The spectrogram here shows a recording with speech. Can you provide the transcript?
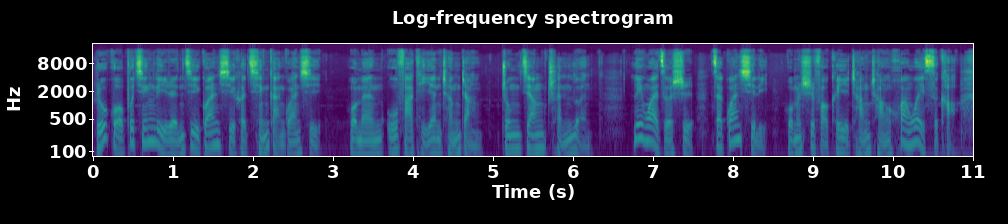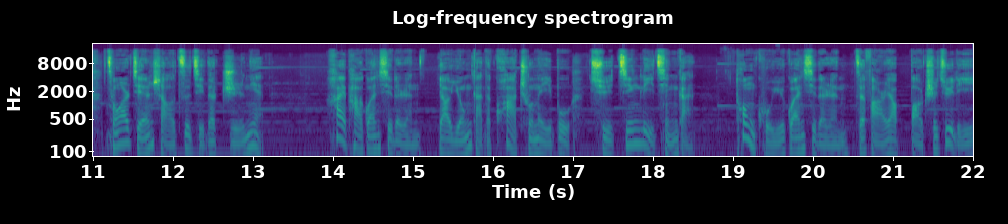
如果不经历人际关系和情感关系，我们无法体验成长，终将沉沦。另外，则是在关系里，我们是否可以常常换位思考，从而减少自己的执念？害怕关系的人，要勇敢地跨出那一步去经历情感；痛苦于关系的人，则反而要保持距离，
